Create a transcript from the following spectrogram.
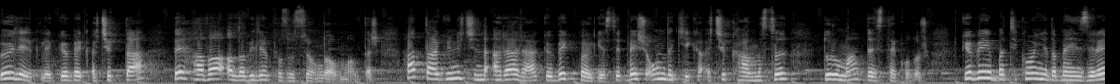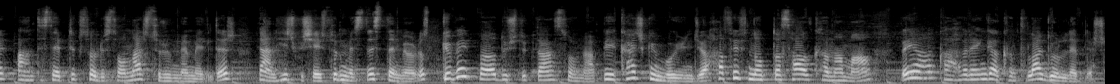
Böylelikle göbek açıkta ve hava alabilir pozisyonda olmalıdır. Hatta gün içinde ara ara göbek bölgesi 5-10 dakika açık kalması duruma destek olur. Göbeğe batikon ya da benzeri antiseptik solüsyonlar sürülmemelidir. Yani hiçbir şey sürmesini istemiyoruz. Göbek bağı düştükten sonra birkaç gün boyunca hafif noktasal kanama veya kahverengi akıntılar görülebilir.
